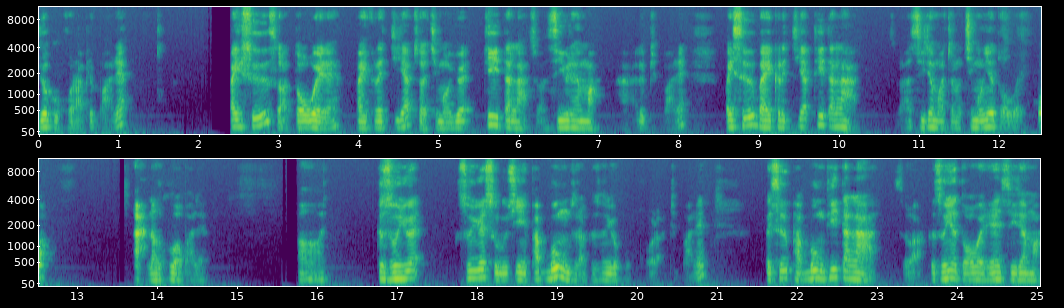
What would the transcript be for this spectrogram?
ရွက်ကိုခေါ်တာဖြစ်ပါတယ်။ပိုက်ဆူဆိုတော့တော့ဝဲတယ် pygregiap ဆိုတော့ကျမရွက်တိတလဆိုတော့ဇီးထဲမှာအဲ့လိုဖြစ်ပါတယ်။ပိုက်ဆူ pygregiap တိတလဆိုတာဇီးထဲမှာကျွန်တော်ကျမရွက်တော့ဝဲကွာ။အာနောက်တစ်ခုပါလဲ။အော်ကဇွန်ရွက်ဇွန်ရွက်ဆိုလို့ရှိရင်ဖတ်ဘုံဆိုတာကဇွန်ရွက်ကိုခေါ်တာဖြစ်ပါတယ်။ပိုက်ဆူဖတ်ဘုံတိတလဆိုတာကဇွန်ရွက်တော့ဝဲရဲ့ဇီးထဲမှာ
